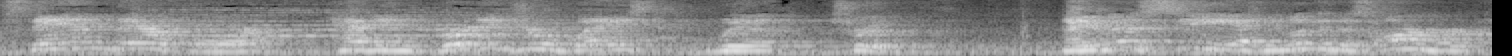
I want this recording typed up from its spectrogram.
stand therefore, having girded your waist with truth. Now you're going to see as we look at this armor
